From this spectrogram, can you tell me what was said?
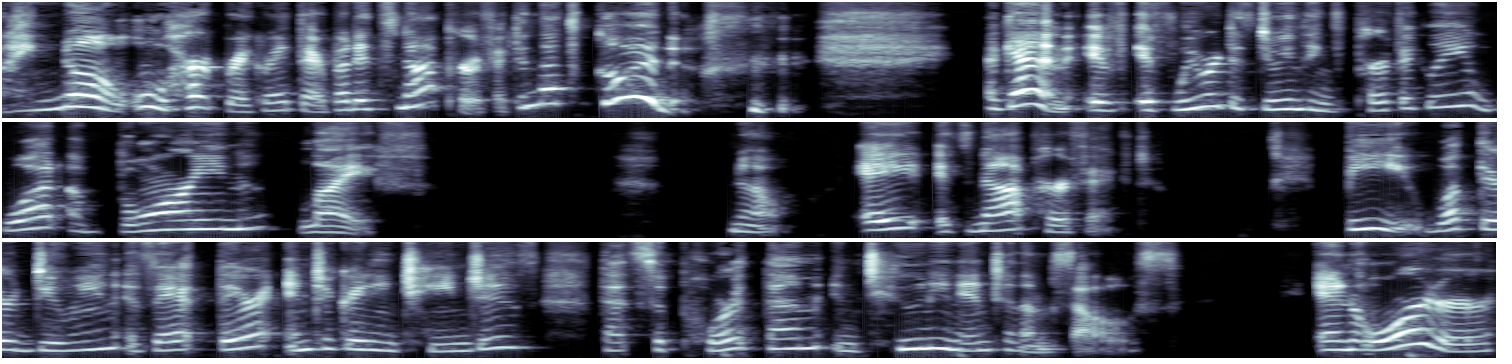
I know, oh, heartbreak right there, but it's not perfect, and that's good. Again, if if we were just doing things perfectly, what a boring life. No. A, it's not perfect. B, what they're doing is that they're integrating changes that support them in tuning into themselves in order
